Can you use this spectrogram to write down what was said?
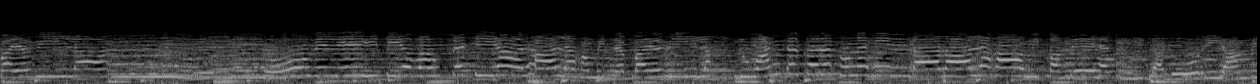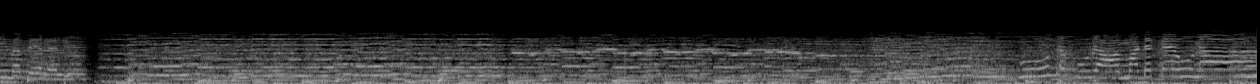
බය වීලා ඕ වෙලේ හිටිය වහ් පැටියා. රාල හමිට බය වීලා දුවන්ට දඩෝරි යම්බිම පෙරලු මූණ පුරා මඩ කැවුනා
